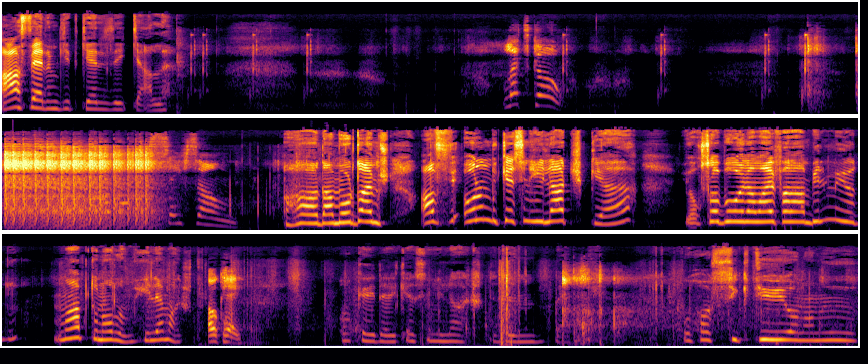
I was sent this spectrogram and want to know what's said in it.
Aferin git gerizekalı. Let's go. Safe zone. Aha adam oradaymış. Afi oğlum bu kesin hile açık ya. Yoksa bu oynamayı falan bilmiyordu. Ne yaptın oğlum? Hile mi açtın? Okay. Okey dedi kesin hile açtı dedim ben. Oha sikti ananı.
